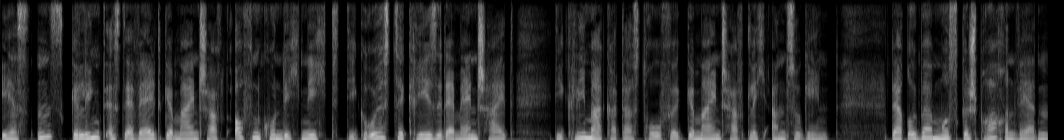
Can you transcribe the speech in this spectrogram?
Erstens gelingt es der Weltgemeinschaft offenkundig nicht, die größte Krise der Menschheit, die Klimakatastrophe, gemeinschaftlich anzugehen. Darüber muss gesprochen werden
